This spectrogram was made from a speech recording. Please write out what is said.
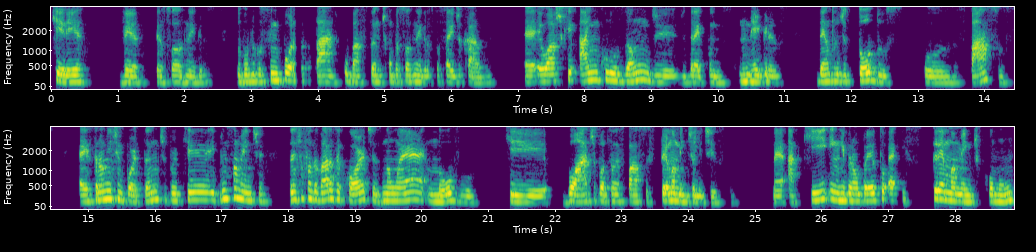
querer ver pessoas negras, do público se importar o bastante com pessoas negras para sair de casa. É, eu acho que a inclusão de, de drag queens negras dentro de todos os espaços é extremamente importante porque, e principalmente, se a gente for fazer vários recortes, não é novo que boate pode ser um espaço extremamente elitista. Né? Aqui em Ribeirão Preto é extremamente comum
